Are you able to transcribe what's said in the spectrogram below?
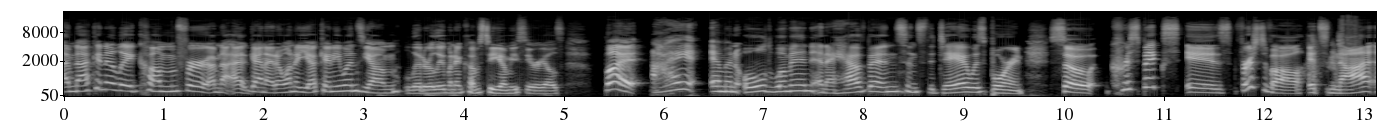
I'm not gonna like come for I'm not again, I don't want to yuck anyone's yum, literally when it comes to yummy cereals. But I am an old woman and I have been since the day I was born. So Crispix is first of all, it's not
